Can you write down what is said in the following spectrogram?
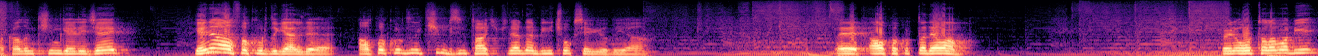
Bakalım kim gelecek. Gene Alfa Kurdu geldi. Alfa Kurdu'nu kim? Bizim takipçilerden biri çok seviyordu ya. Evet Alfa Kurt'la devam. Böyle ortalama bir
